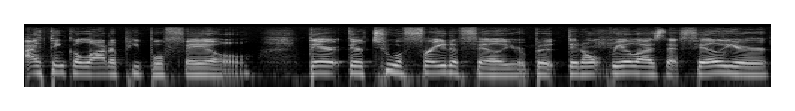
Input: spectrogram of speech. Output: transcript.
I think a lot of people fail. They're they're too afraid of failure, but they don't realize that failure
